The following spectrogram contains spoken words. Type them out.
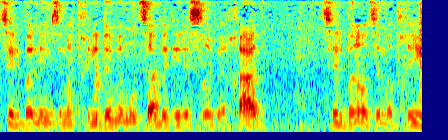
אצל בנים זה מתחיל בממוצע בגיל 21, אצל בנות זה מתחיל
